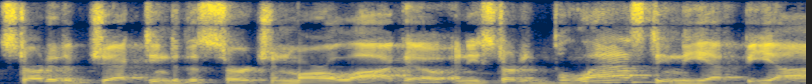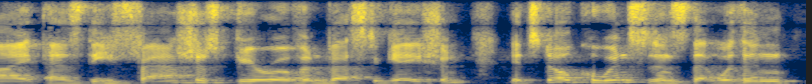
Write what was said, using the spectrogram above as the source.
started objecting to the search in Mar-a-Lago, and he started blasting blasting the FBI as the fascist bureau of investigation. It's no coincidence that within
